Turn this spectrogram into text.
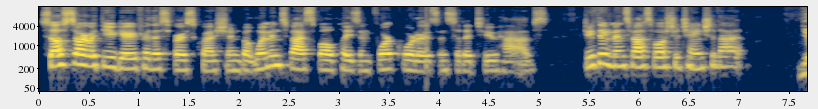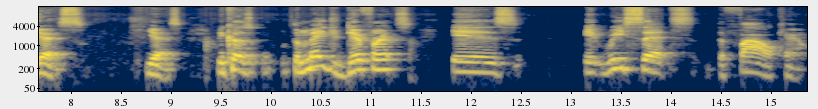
So I'll start with you, Gary, for this first question. But women's basketball plays in four quarters instead of two halves. Do you think men's basketball should change to that? Yes. Yes, because the major difference is it resets the foul count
